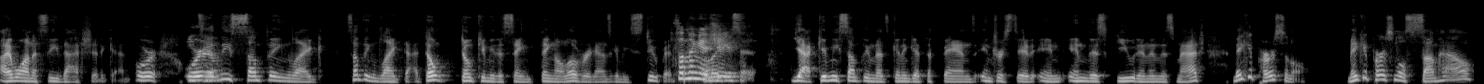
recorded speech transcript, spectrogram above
I want to see that shit again, or or at least something like something like that. Don't don't give me the same thing all over again. It's gonna be stupid. Something but adjacent. Like, yeah, give me something that's gonna get the fans interested in in this feud and in this match. Make it personal. Make it personal somehow,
